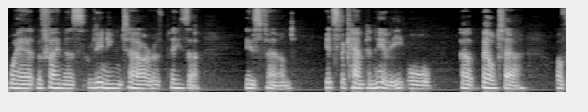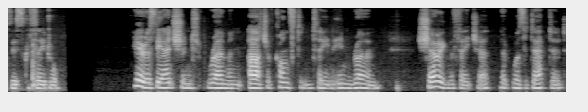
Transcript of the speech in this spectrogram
where the famous Leaning Tower of Pisa is found. It's the campanile, or uh, bell tower, of this cathedral. Here is the ancient Roman Arch of Constantine in Rome, showing the feature that was adapted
